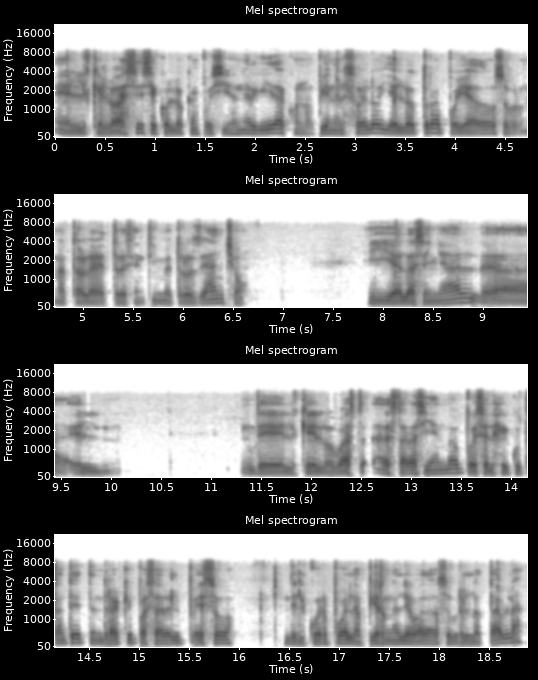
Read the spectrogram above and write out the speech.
el que lo hace se coloca en posición erguida con un pie en el suelo y el otro apoyado sobre una tabla de 3 centímetros de ancho y a la señal el del que lo va a estar haciendo, pues el ejecutante tendrá que pasar el peso del cuerpo a la pierna elevada sobre la tabla,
